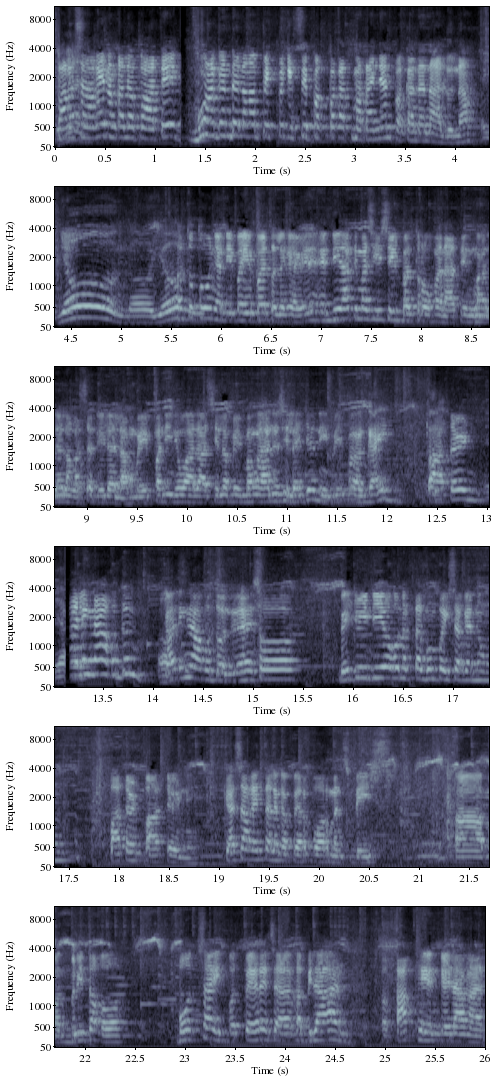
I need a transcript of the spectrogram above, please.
Para sa akin, ang kalapate, gumaganda lang ang pekpek kasi pakpak at mata niyan pagka nanalo na. Ayun, no, yun. Sa totoo niyan, iba-iba talaga. Eh, Hindi natin masisave ang tropa natin, malalakas na nila lang. May paniniwala sila, may mga ano sila dyan eh, may mga guide, pattern. Galing na ako dun, galing na ako dun. Eh, so, medyo hindi ako nagtagumpay sa ganung pattern-pattern eh. Kaya sa akin talaga performance based. Ah, mag-breed ako, both side, both parents, sa kabilaan. Sa top 10, kailangan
